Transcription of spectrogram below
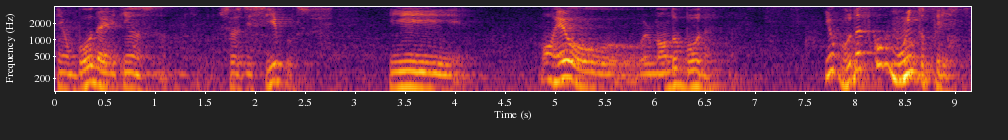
tem o Buda, ele tinha os, os seus discípulos e morreu o, o, irmão do Buda. E o Buda ficou muito triste.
